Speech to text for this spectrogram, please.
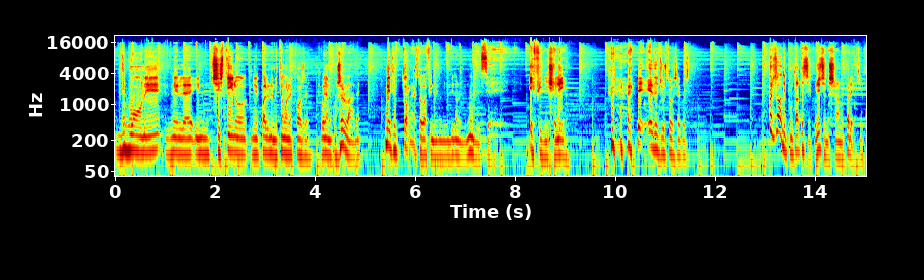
di buone nel, in un cestino nel quale noi mettiamo le cose che vogliamo conservare, mentre tutto il resto va a finire nel bidone di immondizie e finisce lì. Ed è giusto che sia così. Perciò di puntate sì, così ce ne saranno parecchie,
